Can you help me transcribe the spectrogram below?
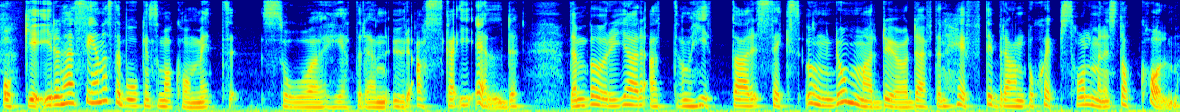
ja. Och eh, i den här senaste boken som har kommit så heter den Ur aska i eld. Den börjar att de hittar sex ungdomar döda efter en häftig brand på Skeppsholmen i Stockholm.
